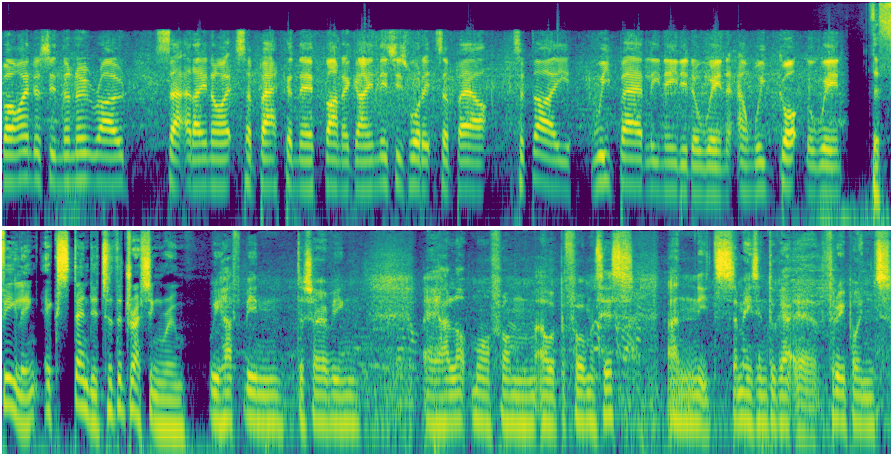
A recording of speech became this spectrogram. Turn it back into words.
behind us in the new road. Saturday nights are back and they're fun again. This is what it's about. Today, we badly needed a win and we got the win. The feeling extended to the dressing room. We have been deserving a lot more from our performances, and it's amazing to get uh, three points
